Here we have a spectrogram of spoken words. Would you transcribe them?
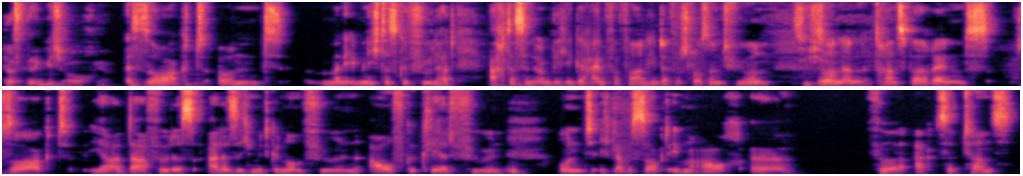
Das denke ich auch, ja. sorgt und man eben nicht das Gefühl hat, ach, das sind irgendwelche Geheimverfahren hinter verschlossenen Türen, Sicher. sondern Transparenz sorgt ja dafür, dass alle sich mitgenommen fühlen, aufgeklärt fühlen und ich glaube, es sorgt eben auch äh, für Akzeptanz.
